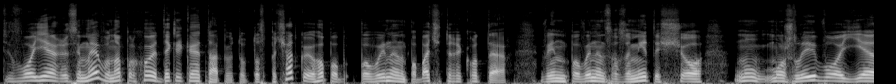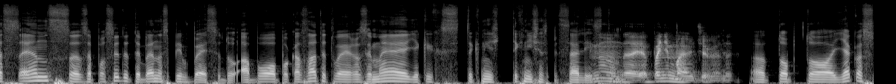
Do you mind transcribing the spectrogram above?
твоє резюме воно проходить декілька етапів. Тобто спочатку його повинен побачити рекрутер. Він повинен зрозуміти, що ну, можливо є сенс запросити тебе на співбесіду або показати твоє резюме якихось техніч, технічних спеціалістів. Ну, да, я розумію тебе, да. Тобто якось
